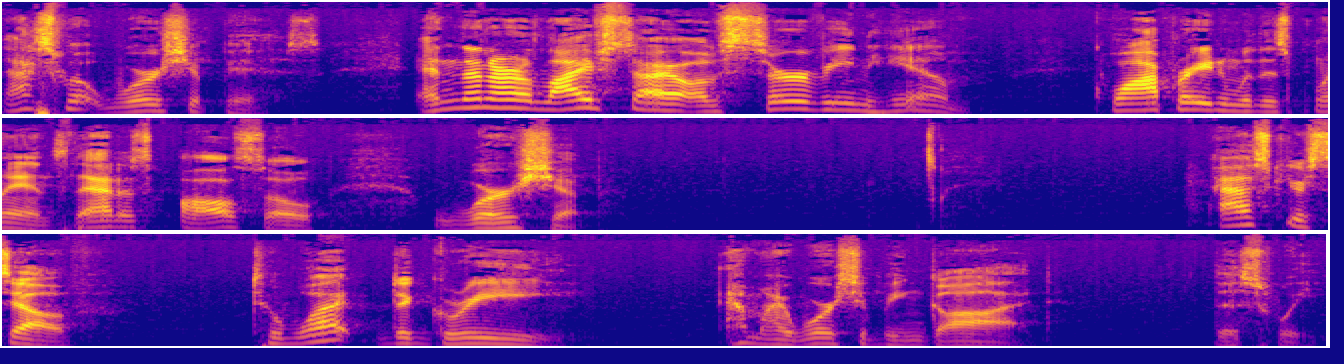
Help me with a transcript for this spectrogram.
That's what worship is. And then our lifestyle of serving Him, cooperating with His plans, that is also worship. Ask yourself, to what degree am I worshiping God this week?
